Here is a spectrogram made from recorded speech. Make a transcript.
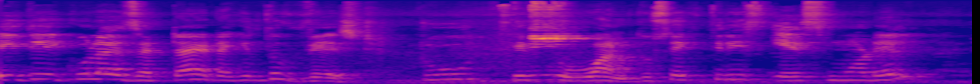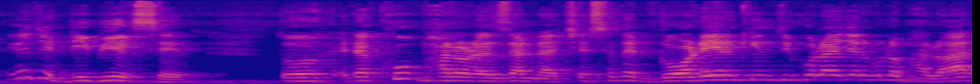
এই যে ইকুলাইজারটা এটা কিন্তু বেস্ট টু থ্রি ওয়ান দুশো একত্রিশ এস মডেল ঠিক আছে? ডিবিএক্স এর। তো এটা খুব ভালো রেজাল্ট আছে। সাথে ডডের কিন্তু ইকুলাইজারগুলো ভালো। আর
